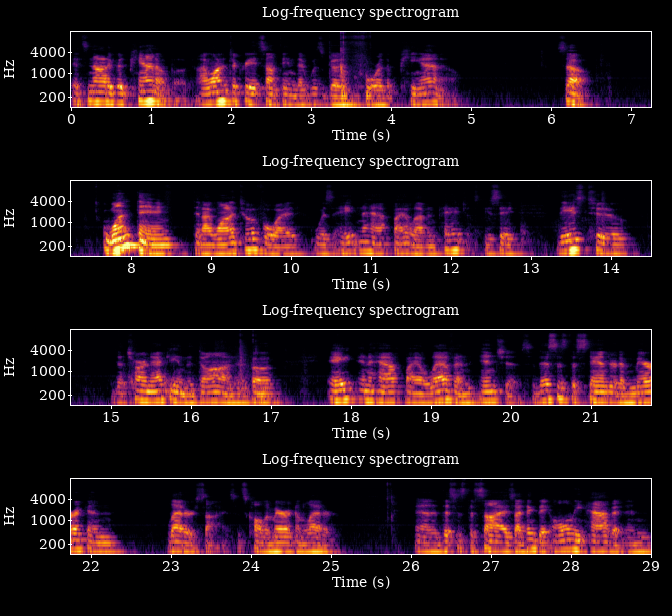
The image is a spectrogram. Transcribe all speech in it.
it's not a good piano book. I wanted to create something that was good for the piano. So, one thing that I wanted to avoid was eight and a half by 11 pages. You see, these two, the Czarnecki and the Dahn, are both eight and a half by 11 inches. This is the standard American letter size. It's called American letter. And this is the size, I think they only have it in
